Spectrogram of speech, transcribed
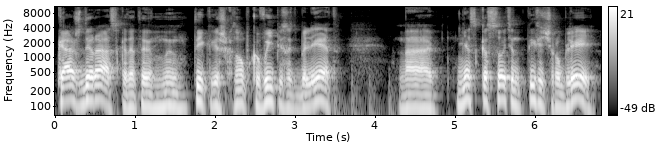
Каждый раз, когда ты тыкаешь кнопку «Выписать билет» на несколько сотен тысяч рублей –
